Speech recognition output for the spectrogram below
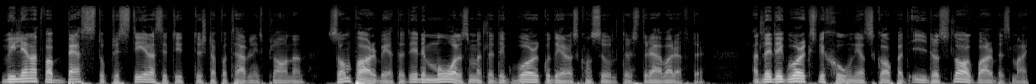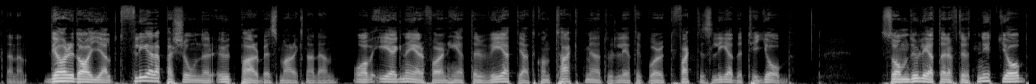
Viljan att vara bäst och prestera sitt yttersta på tävlingsplanen, som på arbetet, är det mål som Athletic Work och deras konsulter strävar efter. Athletic Works vision är att skapa ett idrottslag på arbetsmarknaden. Det har idag hjälpt flera personer ut på arbetsmarknaden och av egna erfarenheter vet jag att kontakt med Athletic Work faktiskt leder till jobb. Så om du letar efter ett nytt jobb,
